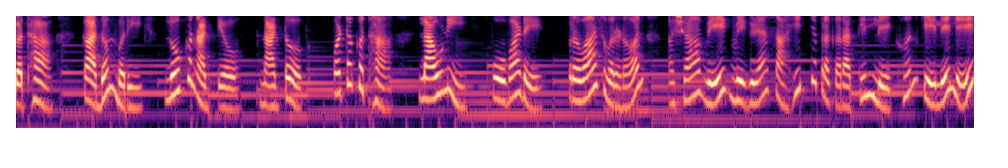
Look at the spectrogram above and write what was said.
कथा कादंबरी लोकनाट्य नाटक पटकथा लावणी पोवाडे प्रवास वर्णन अशा वेगवेगळ्या साहित्य प्रकारातील लेखन केलेले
